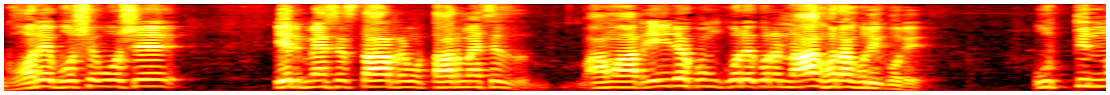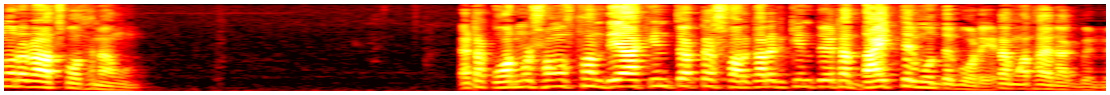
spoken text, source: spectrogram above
ঘরে বসে বসে এর মেসেজ তার তার মেসেজ আমার এই রকম করে করে, না ঘোরাঘুরি করে উত্তীর্ণরা রাজপথে নামুন। একটা কর্মসংস্থান দেওয়া কিন্তু একটা সরকারের কিন্তু এটা দায়িত্বের মধ্যে পড়ে, এটা মাথায় রাখবেন।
